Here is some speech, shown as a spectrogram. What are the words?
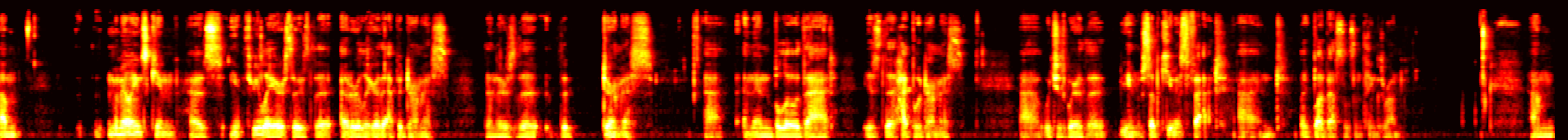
Um, mammalian skin has you know, three layers. There's the outer layer, the epidermis. Then there's the the dermis, uh, and then below that is the hypodermis, uh, which is where the you know, subcutaneous fat uh, and like blood vessels and things run. Um,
